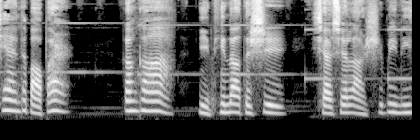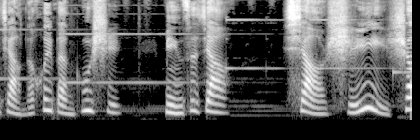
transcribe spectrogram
亲爱的宝贝儿，刚刚啊，你听到的是小雪老师为你讲的绘本故事，名字叫《小食蚁兽》。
